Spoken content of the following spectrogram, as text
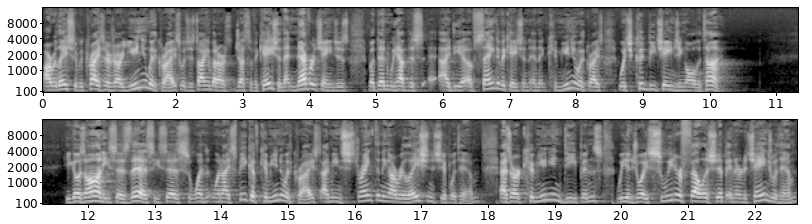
our relationship with Christ. There's our union with Christ, which is talking about our justification. That never changes. But then we have this idea of sanctification and communion with Christ, which could be changing all the time. He goes on, he says this. He says, when, when I speak of communion with Christ, I mean strengthening our relationship with Him. As our communion deepens, we enjoy sweeter fellowship and interchange with Him.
